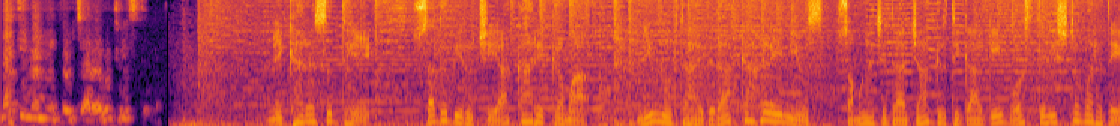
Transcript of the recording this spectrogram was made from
ಬರ್ತೀನಿ ಅನ್ನುವಂಥ ವಿಚಾರವನ್ನು ತಿಳಿಸ್ತೇನೆ. ನಿಖರ ಸುದ್ದಿ ಸದಭಿರುಚಿಯ ಕಾರ್ಯಕ್ರಮ. ನೀವು ನೋಡ್ತಾ ಇದ್ದೀರಾ ಕಹಳೆ ನ್ಯೂಸ್. ಸಮಾಜದ ಜಾಗೃತಿಗಾಗಿ ವಸ್ತುನಿಷ್ಠ ವರದಿ.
